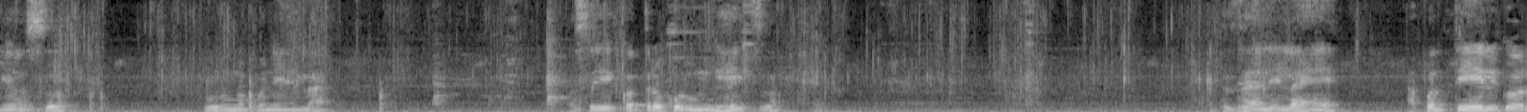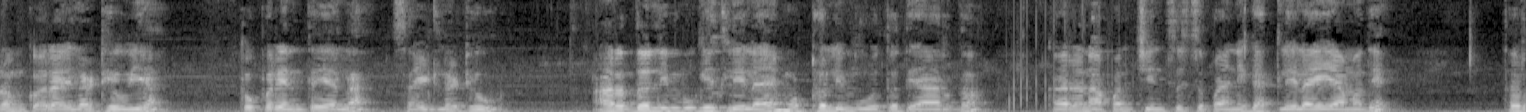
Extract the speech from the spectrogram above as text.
हे असं पूर्णपणे याला असं एकत्र करून घ्यायचं. आता झालेलं आहे. आपण तेल गरम करायला ठेवूया. तोपर्यंत याला साईडला ठेवू. अर्ध लिंबू घेतलेला आहे. मोठं लिंबू होतं ते अर्ध. कारण आपण चिंचेचं पाणी घातलेलं आहे यामध्ये. तर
